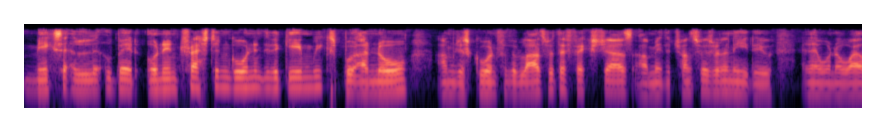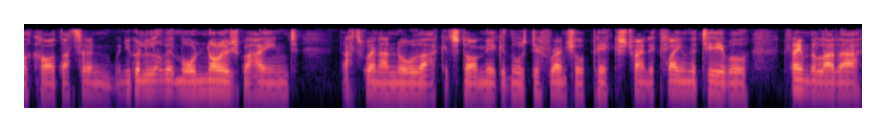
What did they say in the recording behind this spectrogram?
makes it a little bit uninteresting going into the game weeks, but I know I'm just going for the lads with the fixtures. I'll make the transfers when I need to, and then when a wild card, that's when when you've got a little bit more knowledge behind. That's when I know that I could start making those differential picks, trying to climb the table, climb the ladder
